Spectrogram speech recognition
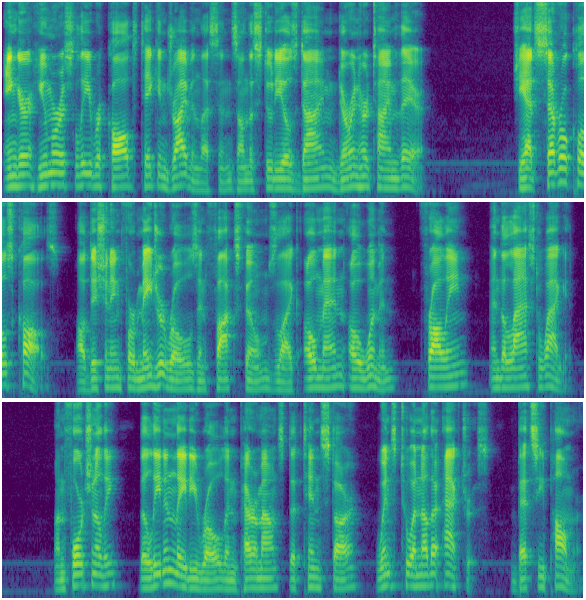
Inger humorously recalled taking driving lessons on the studio's dime during her time there. She had several close calls, auditioning for major roles in Fox films like O Men, O Women, Fraulein, and The Last Wagon. Unfortunately, the leading lady role in Paramount's The Tin Star went to another actress, Betsy Palmer.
